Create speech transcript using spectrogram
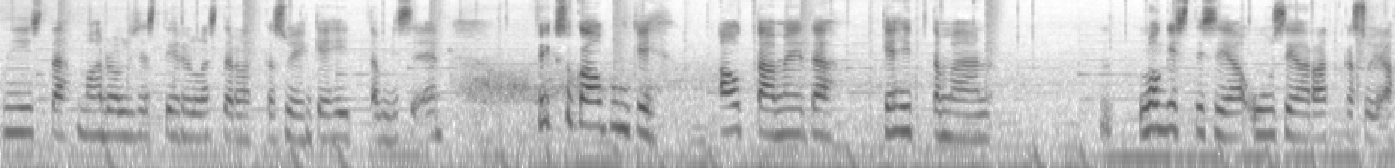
niistä mahdollisesti erilaisten ratkaisujen kehittämiseen. Fiksu kaupunki auttaa meitä kehittämään logistisia uusia ratkaisuja,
